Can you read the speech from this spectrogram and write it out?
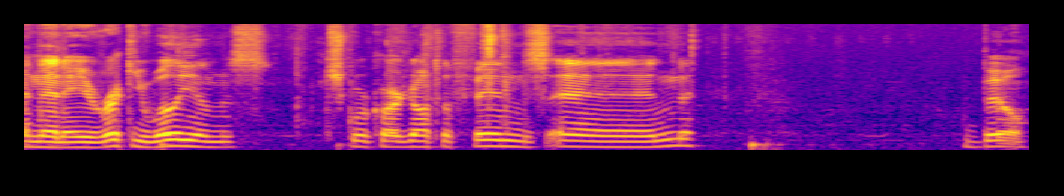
And then a Ricky Williams scorecard going to the Finns and Bill.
